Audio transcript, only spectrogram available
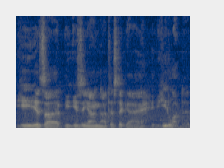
he is a he's a young autistic guy. He loved it.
